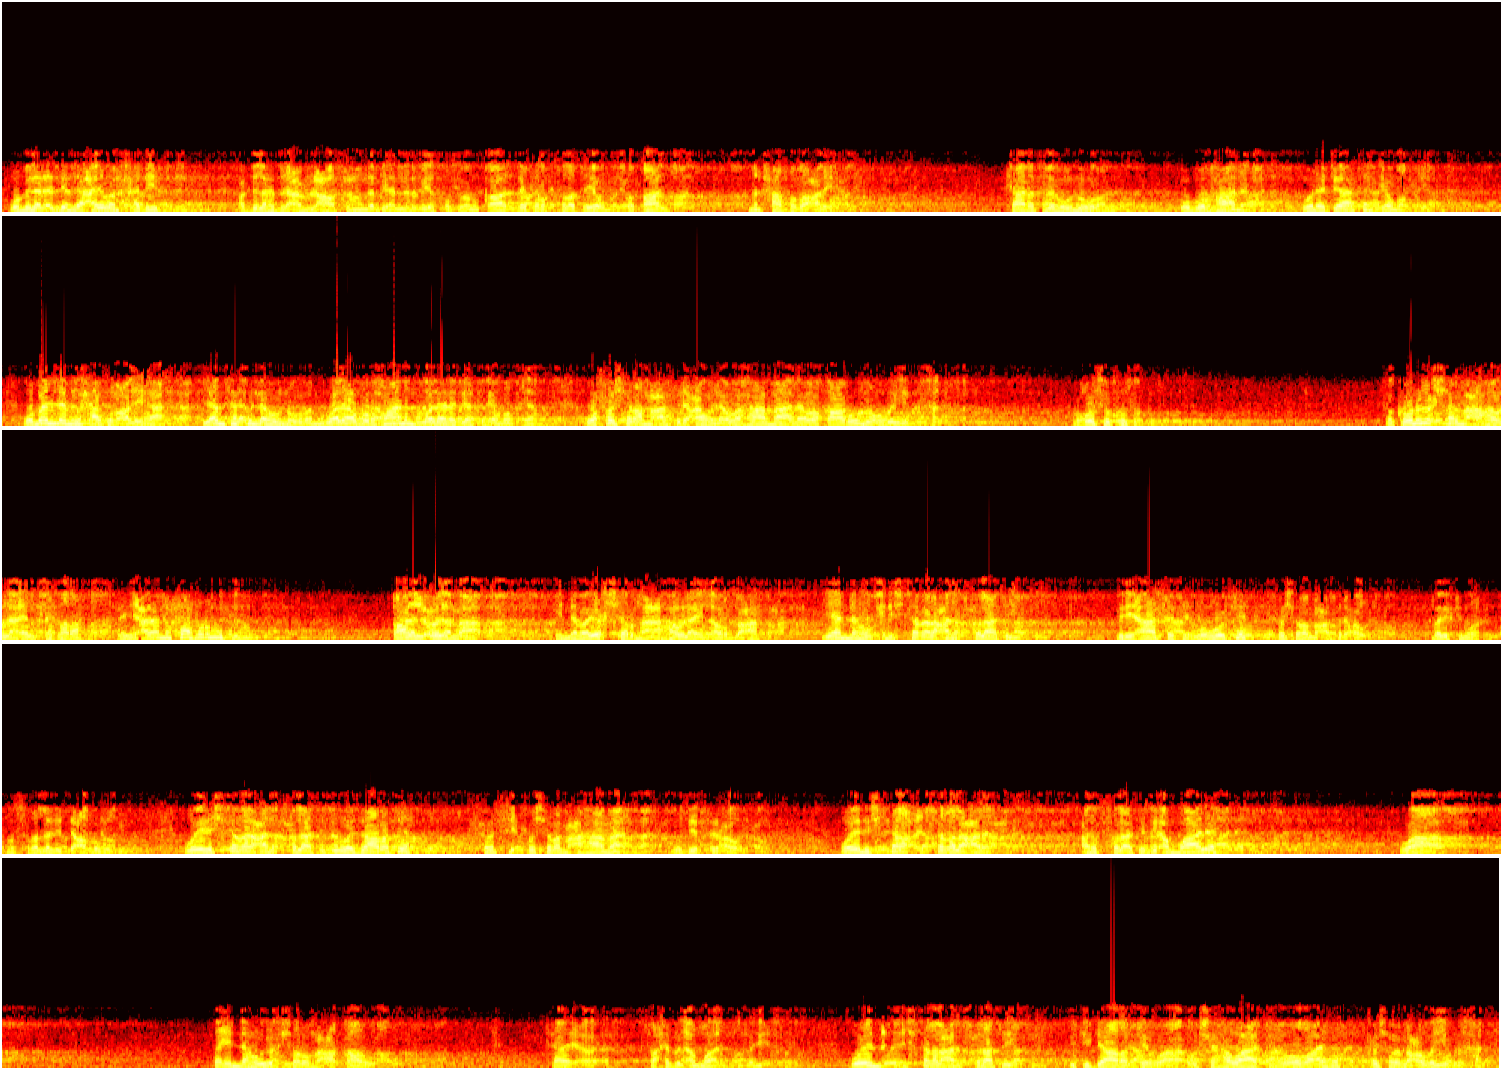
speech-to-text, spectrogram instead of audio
ومن الأدلة أيضا حديث عبد الله بن عمرو العاص أن النبي أن النبي صلى الله عليه وسلم قال ذكر الصلاة يوما فقال من حافظ عليها. كانت له نورا وبرهانا ونجاة يوم القيامة. ومن لم يحافظ عليها لم تكن له نورا ولا برهانا ولا نجاة يوم القيامة. وحشر مع فرعون وهامان وقارون وأبي بن خلف. رؤوس الكفر. فكونه يحشر مع هؤلاء الكفرة دليل على أنه كافر مثلهم. قال العلماء إنما يحشر مع هؤلاء الأربعة لأنه إن اشتغل عن الصلاة برئاسته وملكه حشر مع فرعون ملك مصر الذي ادعى الربوبية. وإن اشتغل عن الصلاة بوزارته حشر مع هامان وزير فرعون. وإن اشتغل عن عن الصلاة بأمواله و فإنه يحشر مع قارون صاحب الأموال في بني إسرائيل. وإن اشتغل على الصلاة بتجارته وشهواته ووظائفه حشر مع أبي بن خلف.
